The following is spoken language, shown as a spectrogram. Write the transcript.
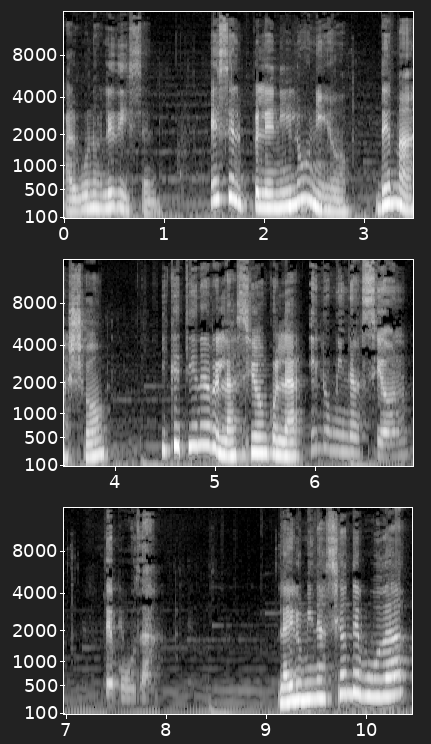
algunos le dicen, es el plenilunio de mayo y que tiene relación con la iluminación de Buda. La iluminación de Buda,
